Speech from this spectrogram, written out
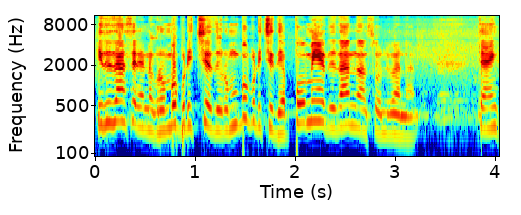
இதுதான் சார் எனக்கு ரொம்ப பிடிச்சது. ரொம்ப பிடிச்சது. எப்போவுமே அதுதான் நான் சொல்லுவேன் நான். தேங்க்யூ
